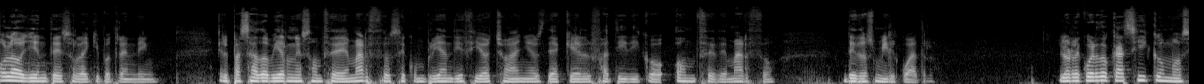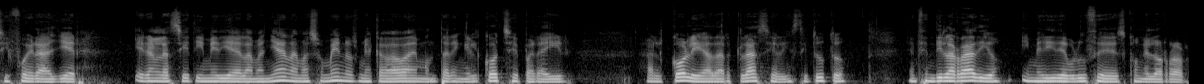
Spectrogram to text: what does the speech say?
Hola oyentes, hola equipo trending. El pasado viernes 11 de marzo se cumplían 18 años de aquel fatídico 11 de marzo de 2004. Lo recuerdo casi como si fuera ayer. Eran las siete y media de la mañana, más o menos, me acababa de montar en el coche para ir al cole a dar clase al instituto. Encendí la radio y me di de bruces con el horror.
